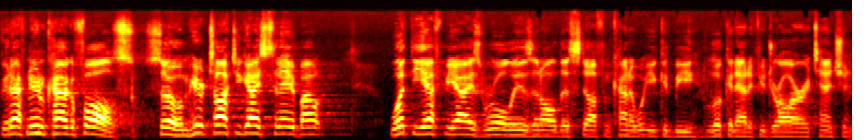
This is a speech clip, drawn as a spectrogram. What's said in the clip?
Good afternoon, Cuyahoga Falls. So I'm here to talk to you guys today about what the FBI's role is in all this stuff and kind of what you could be looking at if you draw our attention.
